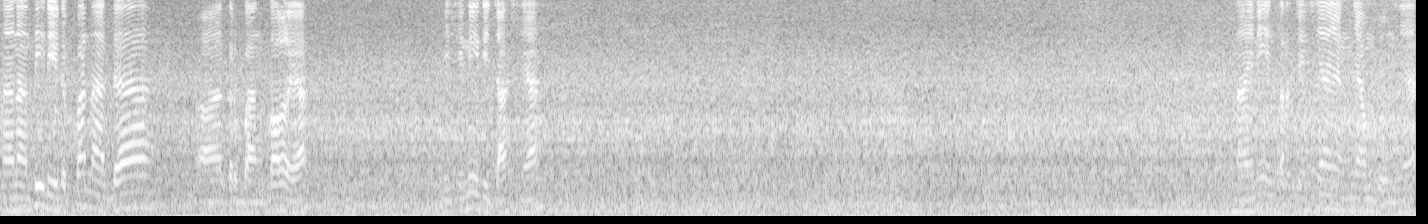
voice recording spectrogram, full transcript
Nah nanti di depan ada uh, gerbang tol ya. Di sini di casnya bisnya yang nyambungnya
